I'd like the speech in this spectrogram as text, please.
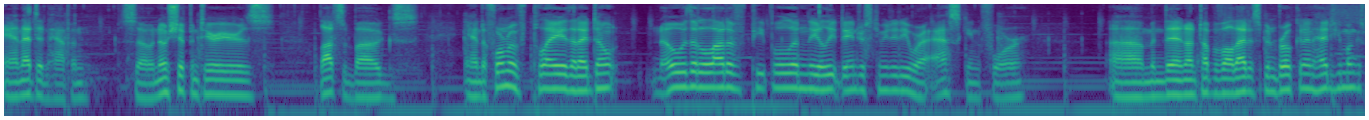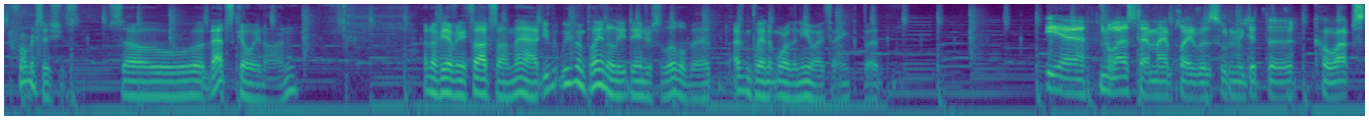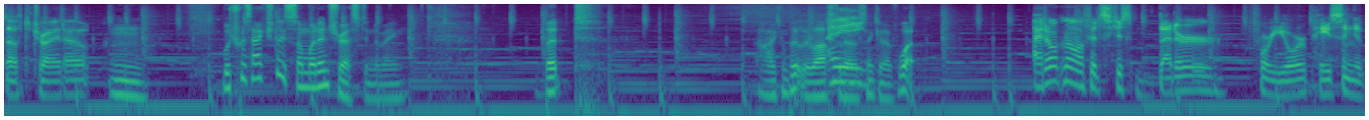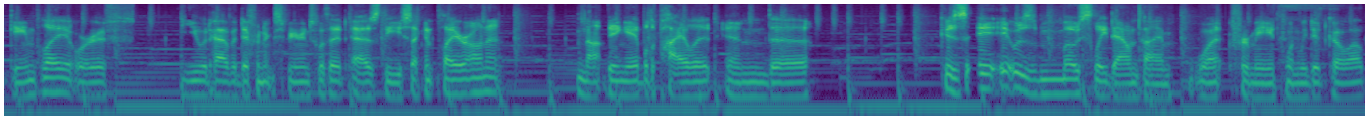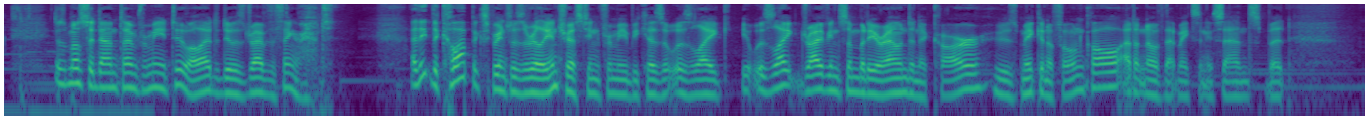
and that didn't happen. So no ship interiors, lots of bugs, and a form of play that I don't know that a lot of people in the Elite Dangerous community were asking for. Um, and then on top of all that, it's been broken and had humongous performance issues. So that's going on. I don't know if you have any thoughts on that. We've been playing Elite Dangerous a little bit. I've been playing it more than you, I think, but. Yeah, the last time I played was when we did the co op stuff to try it out. Mm. Which was actually somewhat interesting to me. But. Oh, I completely lost I, what I was thinking of. What? I don't know if it's just better for your pacing of gameplay or if you would have a different experience with it as the second player on it, not being able to pilot and because uh, it, it, was mostly downtime what for me when we did co-op. It was mostly downtime for me too. All I had to do was drive the thing around. I think the co-op experience was really interesting for me because it was like it was like driving somebody around in a car who's making a phone call. I don't know if that makes any sense, but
